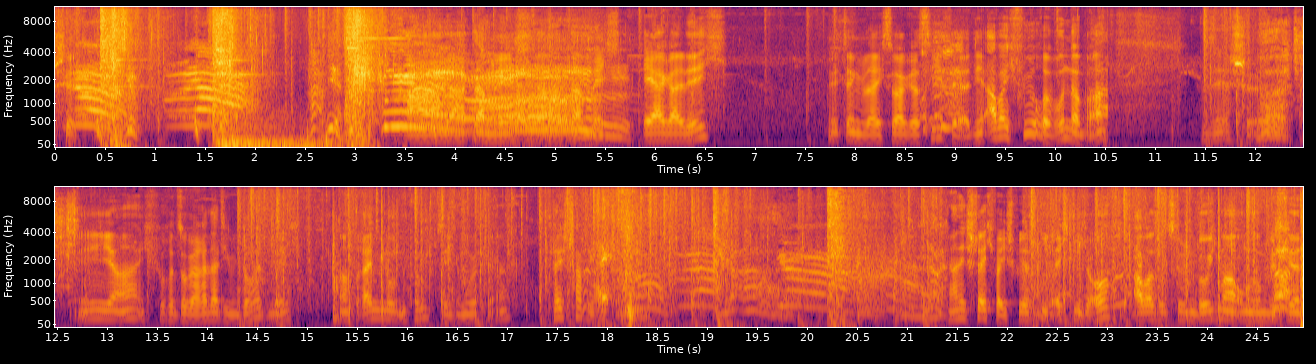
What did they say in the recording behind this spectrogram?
Shit. Ah, da hat er mich, da hat er mich. Ärgerlich. Wird denn gleich so aggressiv werden. Aber ich führe, wunderbar. Sehr schön. Ja, ich führe sogar relativ deutlich. Noch 3 Minuten 50 ungefähr. Vielleicht schaffe ich das. Gar nicht schlecht, weil ich spiele das Spiel echt nicht oft, aber so zwischendurch mal, um so ein bisschen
